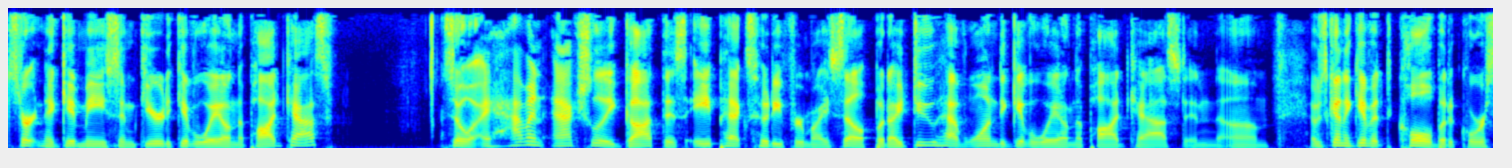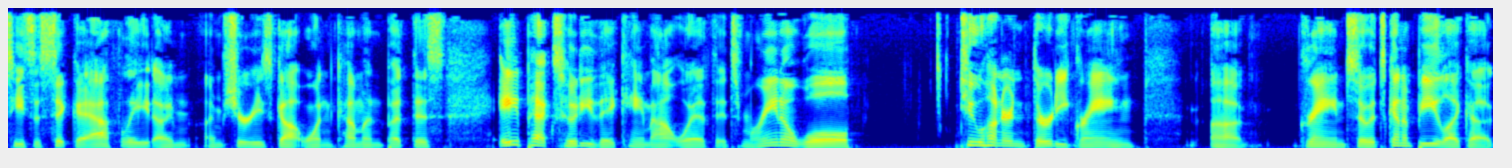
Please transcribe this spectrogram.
starting to give me some gear to give away on the podcast. So I haven't actually got this Apex hoodie for myself, but I do have one to give away on the podcast, and um, I was going to give it to Cole, but of course he's a Sitka athlete. I'm I'm sure he's got one coming. But this Apex hoodie they came out with, it's merino wool, 230 grain. Uh, grain so it's going to be like a,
